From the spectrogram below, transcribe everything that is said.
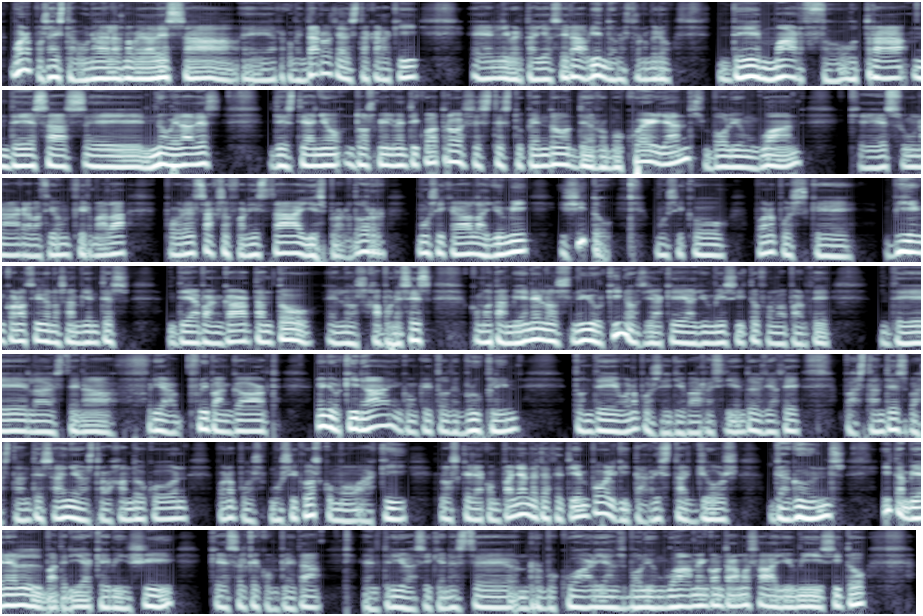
Bueno, pues ahí estaba una de las novedades a eh, recomendaros y a destacar aquí en Libertad Yacera, abriendo nuestro número de marzo. Otra de esas eh, novedades de este año 2024 es este estupendo The Roboquarians Volume 1, que es una grabación firmada por el saxofonista y explorador musical Ayumi Ishito, músico, bueno, pues que bien conocido en los ambientes de avant-garde, tanto en los japoneses como también en los neoyorquinos, ya que Ayumi Ishito forma parte de la escena free, free vanguard en concreto de Brooklyn, donde bueno, pues lleva residiendo desde hace bastantes, bastantes años, trabajando con bueno, pues músicos como aquí los que le acompañan desde hace tiempo, el guitarrista George Dragoons y también el batería Kevin Shee, que es el que completa el trío. Así que en este RoboQuarians Volume 1 encontramos a Yumi Sito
